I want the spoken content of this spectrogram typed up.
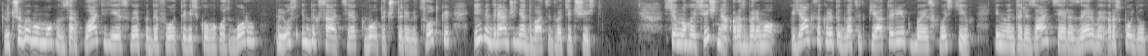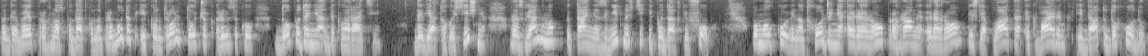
ключові вимоги в зарплаті ЄСВ, ПДФО та військового збору, плюс індексація, квота 4% і відрядження 2026. 7 січня розберемо, як закрити 25 рік без хвостів, інвентаризація, резерви, розподіл ПДВ, прогноз податку на прибуток і контроль точок ризику до подання декларацій. 9 січня розглянемо питання звітності і податків ФОП, помилкові надходження РРО, програми РРО, післяплата, еквайринг і дату доходу.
